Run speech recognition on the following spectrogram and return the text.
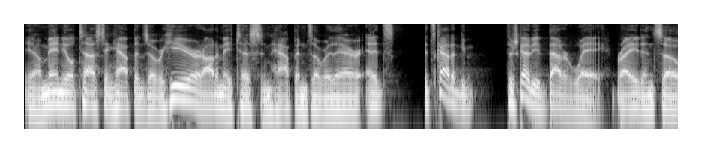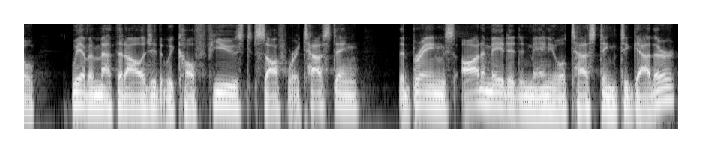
You know, manual testing happens over here and automate testing happens over there. And it's it's got to be there's got to be a better way, right? And so we have a methodology that we call fused software testing that brings automated and manual testing together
